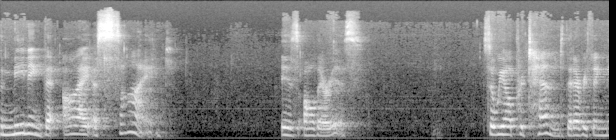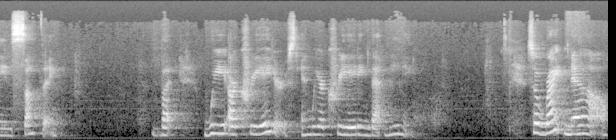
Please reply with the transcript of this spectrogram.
the meaning that I assign is all there is. So we all pretend that everything means something, but we are creators and we are creating that meaning. So, right now,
